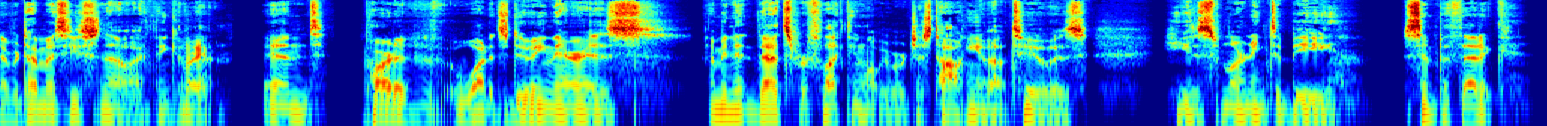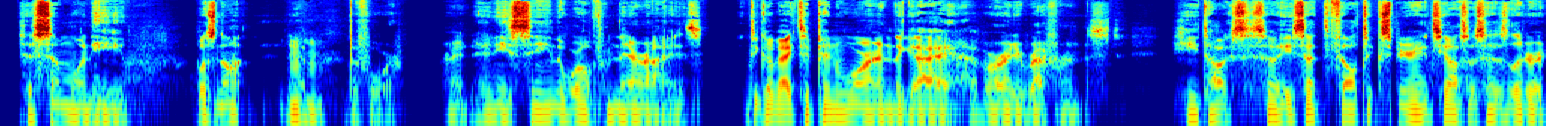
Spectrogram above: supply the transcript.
Every time I see snow, I think of Right. that. And part of what it's doing there is, I mean, it, that's reflecting what we were just talking about too, is he's learning to be sympathetic to someone he was not uh, Mhm. before, right? And he's seeing the world from their eyes. To go back to Penn Warren, the guy I've already referenced, he talks, so he said felt experience. He also says liter-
